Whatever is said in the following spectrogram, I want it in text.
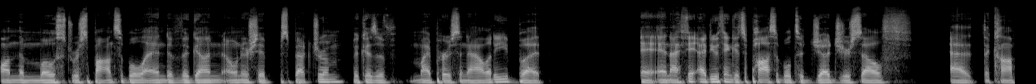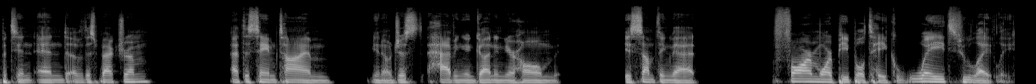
on the most responsible end of the gun ownership spectrum because of my personality, but and I think I do think it's possible to judge yourself at the competent end of the spectrum. At the same time, you know, just having a gun in your home is something that far more people take way too lightly,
